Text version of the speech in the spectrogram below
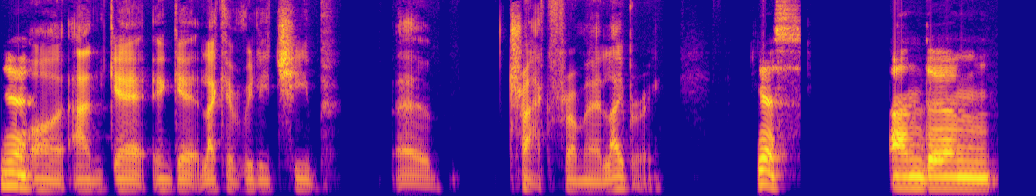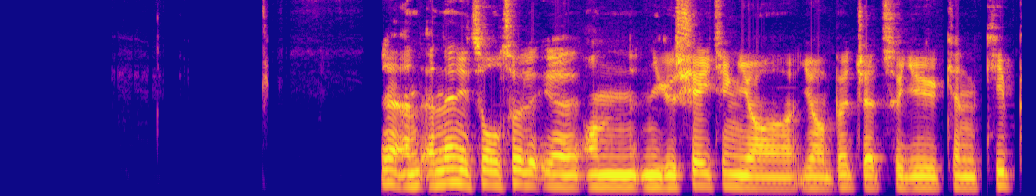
yeah, or, and get and get like a really cheap uh, track from a library. Yes, and um, yeah, and, and then it's also uh, on negotiating your, your budget so you can keep,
